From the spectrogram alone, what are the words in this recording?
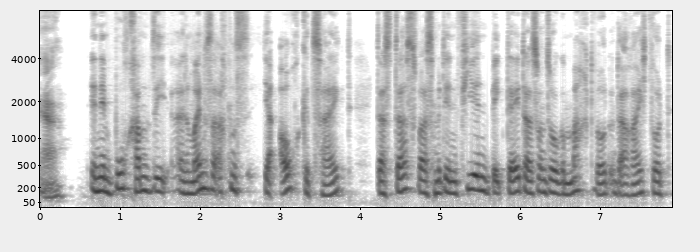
Ja. In dem Buch haben Sie, also meines Erachtens, ja auch gezeigt, dass das, was mit den vielen Big Datas und so gemacht wird und erreicht wird,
